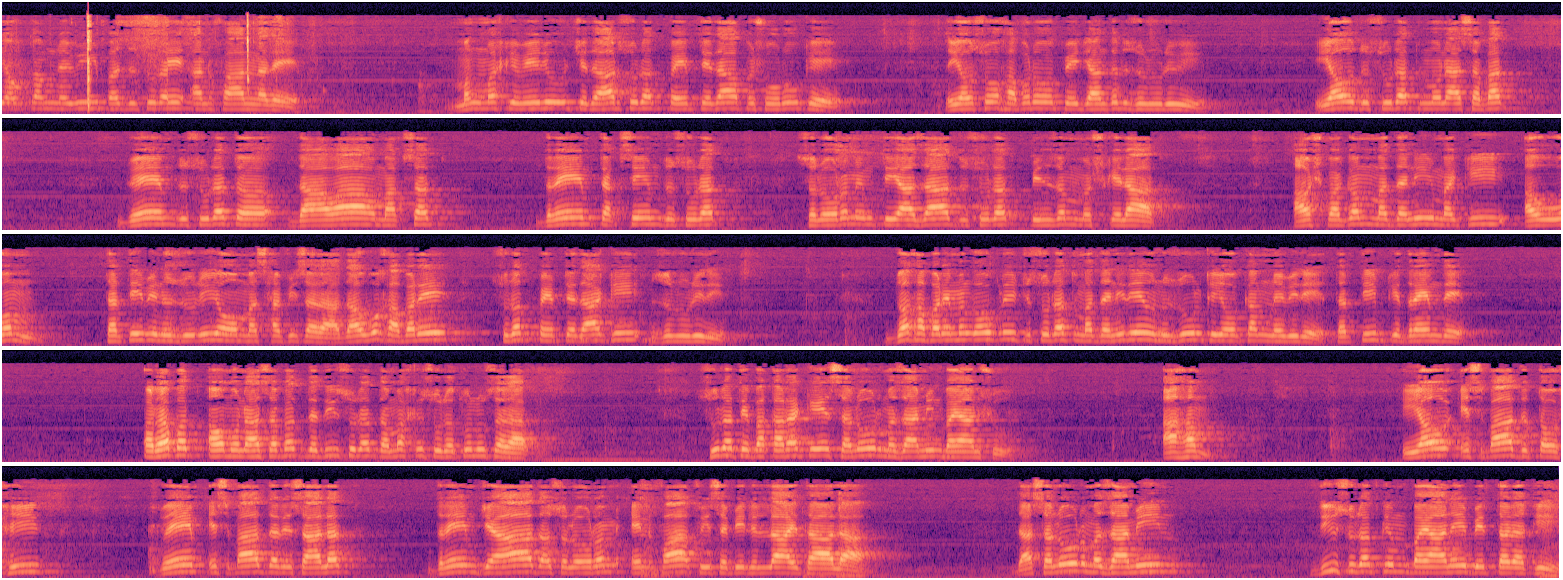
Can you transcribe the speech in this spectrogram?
یو کم نوی پس د سوره انفال نه ده موږ مخکې ویلو چې د هر صورت په ابتدا په شروع کې د یو څو خبرو په جاندل ضروری وي یو د صورت مناسبت دویم د صورت داوا او مقصد دریم تقسیم د صورت سلورم امتیازات د صورت پنځم مشکلات او شپږم مدنی، مکی، او اووم ترتیب نزولی او مصحفی سره دا اووه خبری سورت په ابتدا کی ضروری دی دوه خبری منګه وکړی چه سورت مدنی دی او نزول کی یو کم نوی دی ترتیب کی دریم دی ربط او مناسبت د دې سورت د مخکې سورتونو سره سورت بقره کې سلور مزامین بیان شو اهم یو اثبات توحید دویم اثبات د رسالت دریم جهاد او سلورم انفاق فی سبیل الله تعالی دا سلور مزامین دی صورت کې بیانې به ترقی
